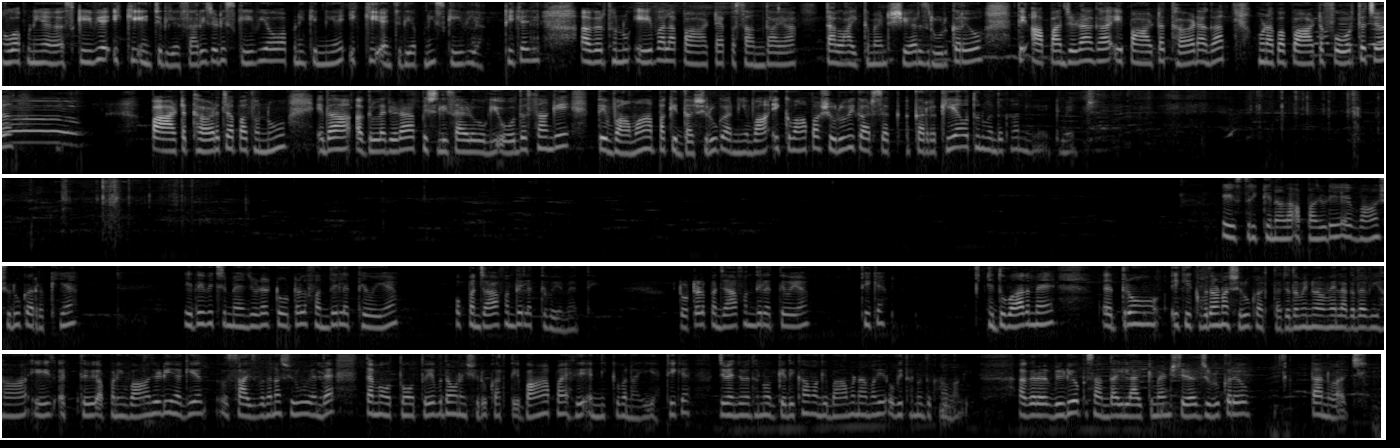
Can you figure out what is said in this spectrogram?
ਉਹ ਆਪਣੀ ਅ, ਸਕੀਵੀ ਹੈ 21 ਇੰਚ ਦੀ ਹੈ ਸਾਰੀ ਜਿਹੜੀ ਸਕੀਵੀ ਹੈ ਉਹ ਆਪਣੀ ਕਿੰਨੀ ਹੈ 21 ਇੰਚ ਦੀ ਆਪਣੀ ਸਕੀਵੀ ਹੈ ਠੀਕ ਹੈ ਜੀ? ਅਗਰ ਤੁਹਾਨੂੰ ਇਹ ਵਾਲਾ ਪਾਰਟ ਹੈ ਪਸੰਦ ਆਇਆ ਤਾਂ ਲਾਈਕ ਕਮੈਂਟ ਸ਼ੇਅਰ ਜ਼ਰੂਰ ਕਰਿਓ। ਤੇ ਆਪਾਂ ਜਿਹੜਾ ਹੈਗਾ ਇਹ ਪਾਰਟ 3rd ਹੈਗਾ ਹੁਣ ਆਪਾਂ ਪਾਰਟ 4th ਚ ਪਾਰਟ 3rd ਚ ਆਪਾਂ ਤੁਹਾਨੂੰ ਇਹਦਾ ਅਗਲਾ ਜਿਹੜਾ ਪਿਛਲੀ ਸਾਈਡ ਹੋਗੀ ਉਹ ਦੱਸਾਂਗੇ। ਤੇ ਵਾਹਾਂ ਆਪਾਂ ਕਿੱਦਾਂ ਸ਼ੁਰੂ ਕਰਨੀ ਹੈ ਵਾਹ ਇੱਕ ਵਾਹ ਆਪਾਂ ਸ਼ੁਰੂ ਵੀ ਕਰ ਸਕ ਕਰ ਰੱਖੀ ਹੈ ਉਹ ਤੁਹਾਨੂੰ ਮੈਂ ਦਿਖਾਣੀ ਹੈ ਇੱਕ ਮਿੰਟ ਇਸ ਤਰੀਕੇ ਨਾਲ ਆਪਾਂ ਜਿਹੜੇ ਇਹ ਵਾਹ ਸ਼ੁਰੂ ਕਰ ਰੱਖੀ ਹੈ। ਇਹਦੇ ਵਿੱਚ ਮੈਂ ਜਿਹੜਾ ਟੋਟਲ ਫੰਦੇ ਲੱਥੇ ਹੋਏ ਆ, ਉਹ 50 ਫੰਦੇ ਲੱਤੇ ਹੋਏ ਮੈਂ ਇੱਥੇ। ਟੋਟਲ 50 ਫੰਦੇ ਲੱਤੇ ਹੋਏ ਆ, ਠੀਕ ਹੈ? ਇਹ ਤੋਂ ਬਾਅਦ ਮੈਂ ਇਧਰੋਂ ਇੱਕ ਇੱਕ ਵਧਾਉਣਾ ਸ਼ੁਰੂ ਕਰਤਾ। ਜਦੋਂ ਮੈਨੂੰ ਐਵੇਂ ਲੱਗਦਾ ਵੀ ਹਾਂ, ਇਹ ਇੱਥੇ ਆਪਣੀ ਬਾਹ ਜਿਹੜੀ ਹੈਗੀ ਆ ਸਾਈਜ਼ ਵਧਣਾ ਸ਼ੁਰੂ ਹੋ ਜਾਂਦਾ ਤਾਂ ਮੈਂ ਉਤੋਂ ਉਤੋਂ ਇਹ ਵਧਾਉਣੀ ਸ਼ੁਰੂ ਕਰਤੀ। ਬਾਹ ਆਪਾਂ ਇਹ ਇੰਨੀ ਕੁ ਬਣਾਈ ਹੈ, ਠੀਕ ਹੈ? ਜਿਵੇਂ ਜਿਵੇਂ ਤੁਹਾਨੂੰ ਅੱਗੇ ਦਿਖਾਵਾਂਗੇ ਬਾਹ ਬਣਾਵਾਂਗੇ, ਉਹ ਵੀ ਤੁਹਾਨੂੰ ਦਿਖਾਵਾਂਗੇ। ਅਗਰ ਵੀਡੀਓ ਪਸੰਦ ਆਈ ਲਾਈਕ ਕਮੈਂਟ ਸ਼ੇਅਰ ਜ਼ਰੂਰ ਕਰਿਓ। ਧੰਨਵਾਦ ਜੀ।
